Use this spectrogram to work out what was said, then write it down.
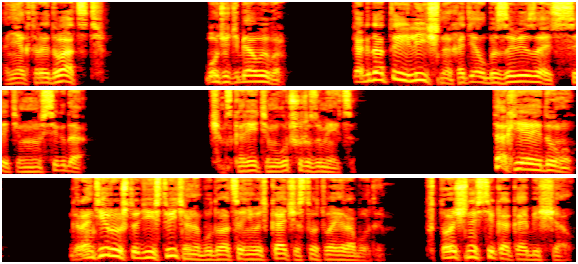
а некоторые двадцать. Будь у тебя выбор. Когда ты лично хотел бы завязать с этим навсегда? Чем скорее, тем лучше, разумеется. Так я и думал. Гарантирую, что действительно буду оценивать качество твоей работы. В точности, как и обещал.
